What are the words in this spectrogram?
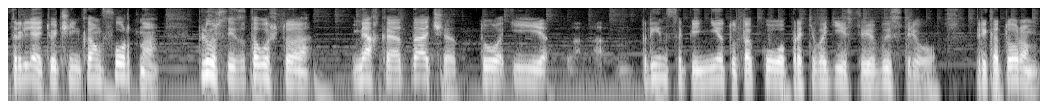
стрелять очень комфортно. Плюс из-за того, что мягкая отдача, то и в принципе нету такого противодействия выстрелу, при котором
